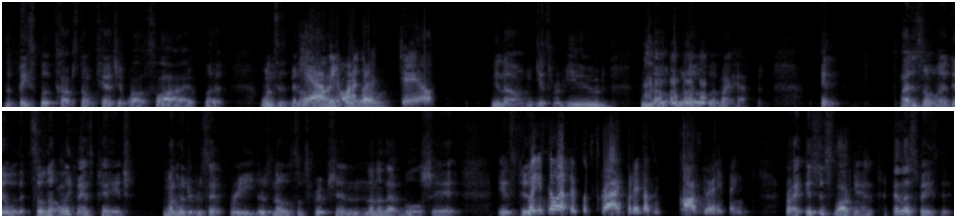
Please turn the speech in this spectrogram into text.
the facebook cops don't catch it while it's live but once it's been Yeah, online we don't want to go to jail. you know it gets reviewed. Who knows who knows what might happen. And i just don't want to deal with it. So the onlyfans page 100% free. There's no subscription none of that bullshit. It's just But you still have to subscribe, but it doesn't cost you anything. Right, it's just log in, and let's face it,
